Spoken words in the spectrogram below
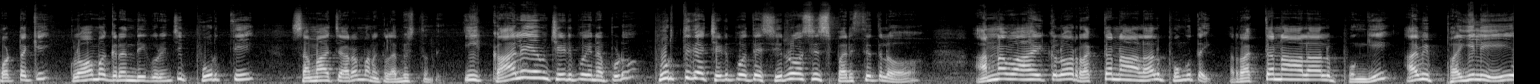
పొట్టకి క్లోమ గ్రంథి గురించి పూర్తి సమాచారం మనకు లభిస్తుంది. ఈ కాలేయం చెడిపోయినప్పుడు పూర్తిగా చెడిపోతే సిరోసిస్ పరిస్థితిలో అన్నవాహికలో రక్తనాళాలు పొంగుతాయి. రక్తనాళాలు పొంగి అవి పగిలి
